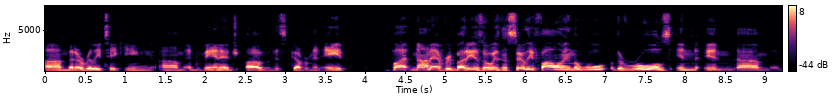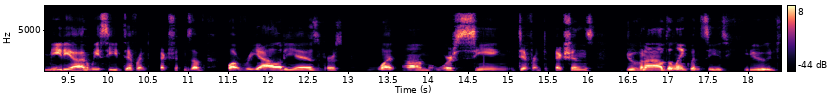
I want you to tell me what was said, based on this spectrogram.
um, that are really taking um, advantage of this government aid but not everybody is always necessarily following the the rules in in um, media, and we see different depictions of what reality is versus what um, we're seeing. Different depictions. Juvenile delinquency is huge.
